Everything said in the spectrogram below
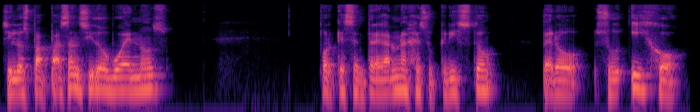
Si los papás han sido buenos porque se entregaron a Jesucristo, pero su hijo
